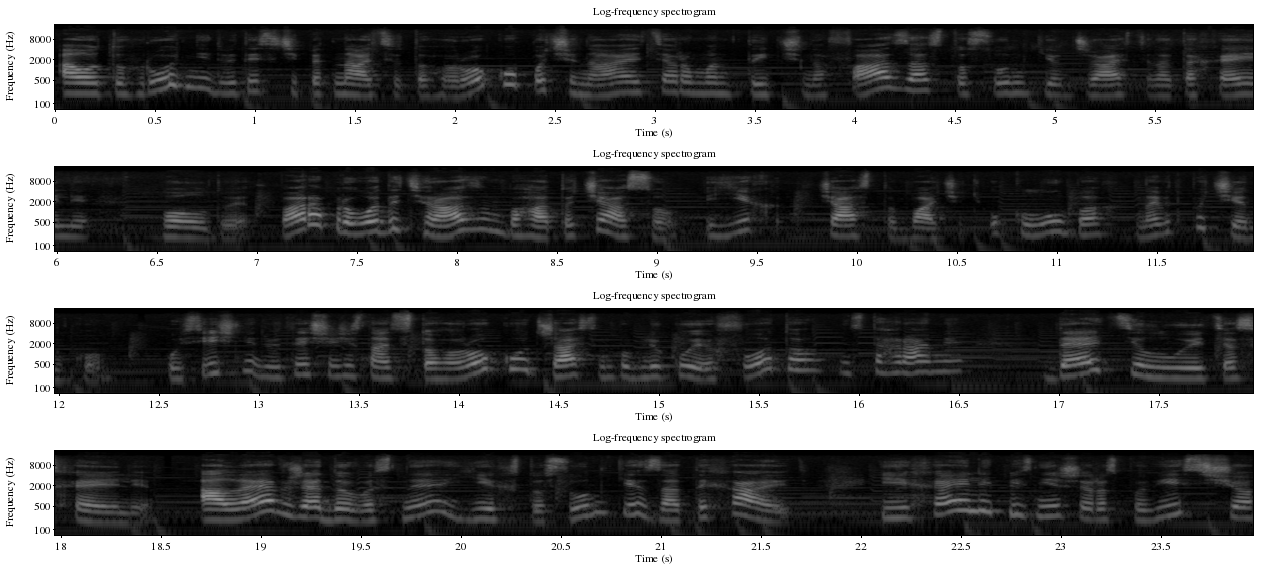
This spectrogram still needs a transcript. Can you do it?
А от у грудні 2015 року починається романтична фаза стосунків Джастіна та Хейлі Болдуін. Пара проводить разом багато часу. Їх часто бачать у клубах на відпочинку. У січні 2016 року Джастін публікує фото в інстаграмі, де цілується з Хейлі. Але вже до весни їх стосунки затихають. І Хейлі пізніше розповість, що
